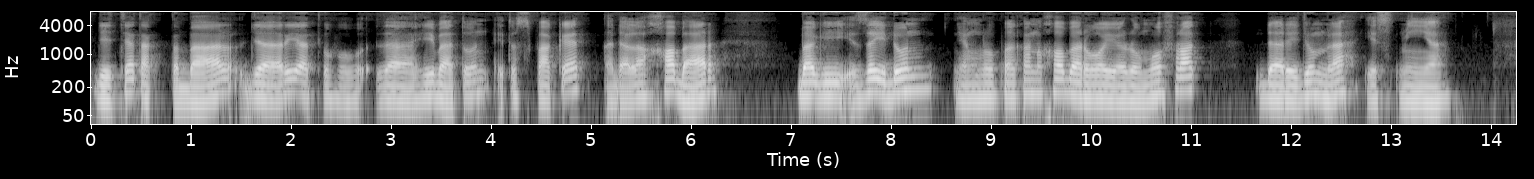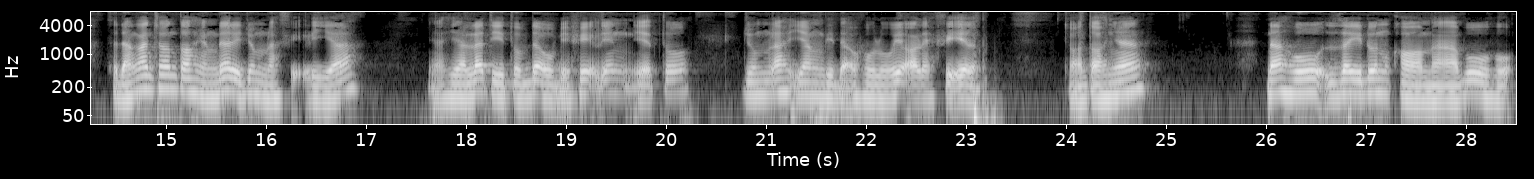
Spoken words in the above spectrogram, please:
dicetak tebal jariyatuhu zahibatun itu sepaket adalah khabar bagi Zaidun yang merupakan khabar ghairu mufrad dari jumlah ismiyah. Sedangkan contoh yang dari jumlah fi'liyah ya hiyallati tubda'u bi fi'lin yaitu jumlah yang didahului oleh fi'il. Contohnya nahu Zaidun qama abuhu.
